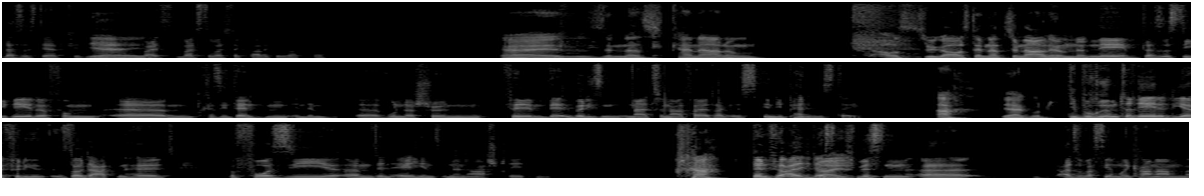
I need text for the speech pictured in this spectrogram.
Das ist der 4. Yay. Juli. Weißt, weißt du, was ich gerade gesagt habe? Äh, sind das, keine Ahnung, Auszüge aus der Nationalhymne? Nee, das ist die Rede vom ähm, Präsidenten in dem äh, wunderschönen Film, der über diesen Nationalfeiertag ist, Independence Day. Ach, ja gut. Die berühmte Rede, die er für die Soldaten hält, bevor sie ähm, den Aliens in den Arsch treten. Ha, Denn für alle, die das Geil. nicht wissen, äh, also was die Amerikaner am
